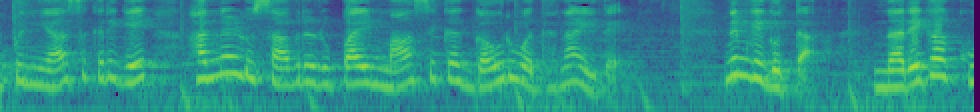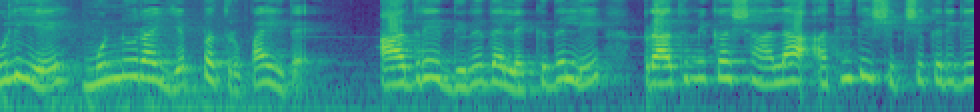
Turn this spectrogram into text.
ಉಪನ್ಯಾಸಕರಿಗೆ ಹನ್ನೆರಡು ಸಾವಿರ ರೂಪಾಯಿ ಮಾಸಿಕ ಗೌರವಧನ ಇದೆ. ನಿಮಗೆ ಗೊತ್ತಾ, ನರೇಗಾ ಕೂಲಿಯೇ ಮುನ್ನೂರ ಎಪ್ಪತ್ತು ರೂಪಾಯಿ ಇದೆ. ಆದರೆ ದಿನದ ಲೆಕ್ಕದಲ್ಲಿ ಪ್ರಾಥಮಿಕ ಶಾಲಾ ಅತಿಥಿ ಶಿಕ್ಷಕರಿಗೆ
